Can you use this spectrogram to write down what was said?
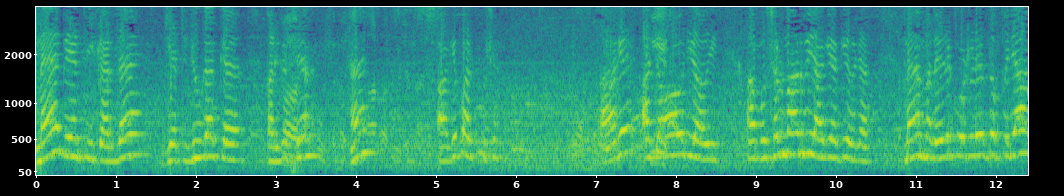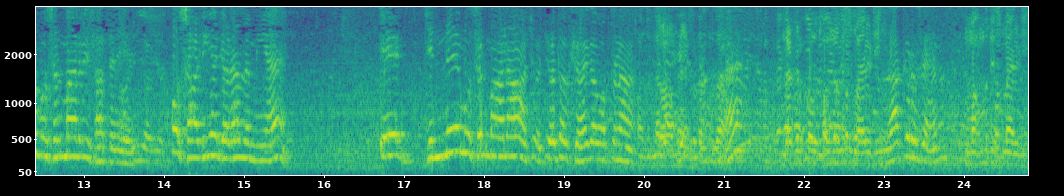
ਮੈਂ ਬੇਨਤੀ ਕਰਦਾ ਜਿੱਤ ਜੂਗਾ ਕਿ ਪ੍ਰਗਟ ਸਿੰਘ ਹੈ? ਆਗੇ ਭਾਰਤ ਭੂਸ਼ਣ? ਆਗੇ ਆ ਜਾਓ ਜੀ। ਆਓ ਜੀ ਆ ਮੁਸਲਮਾਨ ਵੀ ਆਗੇ ਅੱਗੇ ਹੋ ਜਾ। ਮੈਂ ਮਲੇਰ ਕੋਟਲੇ ਤੋਂ 50 ਮੁਸਲਮਾਨ ਵੀ ਸਾਥ ਰਹੇ ਉਹ ਸਾਡੀਆਂ ਜੜਾਂ ਲੰਮੀਆਂ ਹੈ। ਇਹ ਜਿੰਨੇ ਮੁਸਲਮਾਨ ਆ ਜੋ ਤਾਂ ਖਾਏਗਾ ਉਹ ਆਪਣਾ ਨਗਰ ਕੌਂਸਲ ਇਸਮਾਇਲ ਜੀ। ਰਾਕਰ ਹੁਸੈਨ ਮੁਹੰਮਦ ਇਸਮਾਇਲ ਜੀ।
